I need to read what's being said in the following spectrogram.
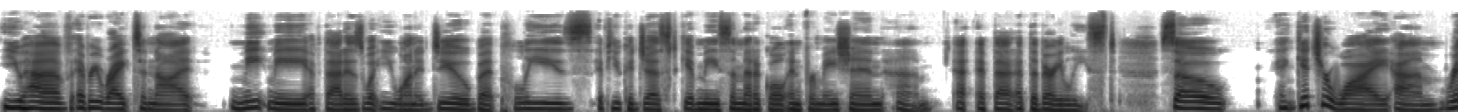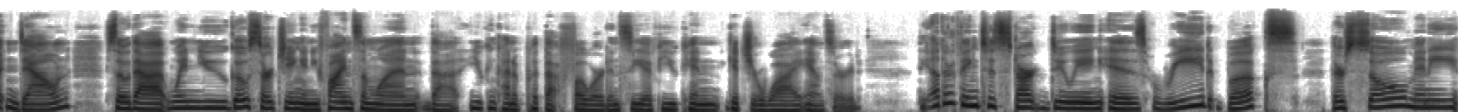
you have every right to not meet me if that is what you want to do, but please, if you could just give me some medical information, um, at that at the very least. So get your why um, written down so that when you go searching and you find someone that you can kind of put that forward and see if you can get your why answered. The other thing to start doing is read books. There's so many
